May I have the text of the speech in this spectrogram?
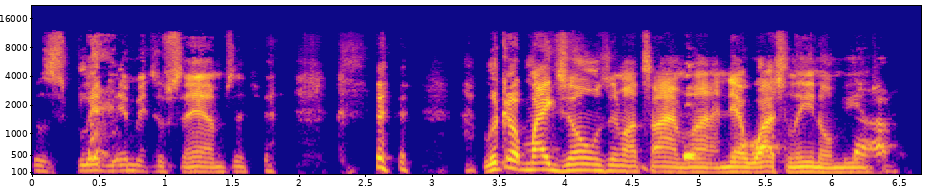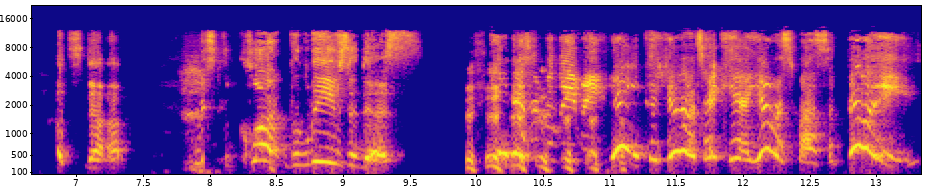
The split image of Sam's. Look up Mike Jones in my timeline. There, watch Lean on Me. Stop. Stop. Mr. Clark believes in us. he doesn't believe in you because you don't take care of your responsibility.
